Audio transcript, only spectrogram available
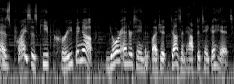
As prices keep creeping up, your entertainment budget doesn't have to take a hit.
